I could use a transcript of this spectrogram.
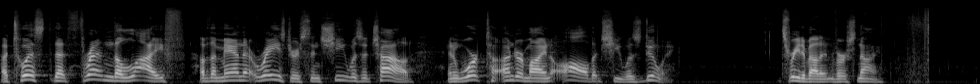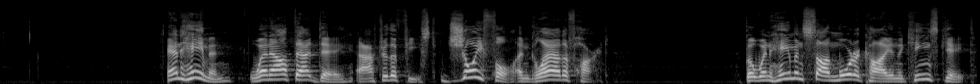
A twist that threatened the life of the man that raised her since she was a child and worked to undermine all that she was doing. Let's read about it in verse 9. And Haman went out that day after the feast, joyful and glad of heart. But when Haman saw Mordecai in the king's gate,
